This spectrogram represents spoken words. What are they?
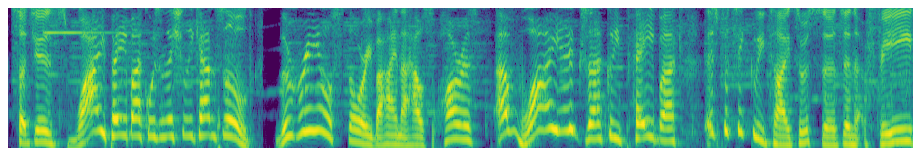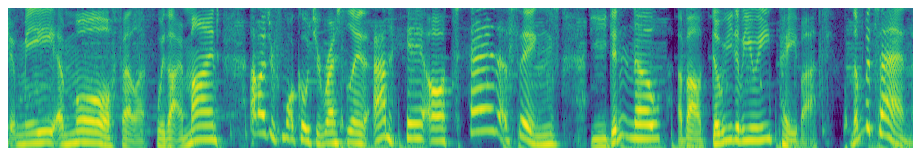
such as why payback was initially cancelled, the real story behind the House of Horrors, and why exactly payback is particularly tied to a certain Feed Me More fella. With that in mind, I'm Andrew from What Culture Wrestling, and here are 10 things you didn't know about WWE Payback. Number 10.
